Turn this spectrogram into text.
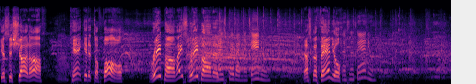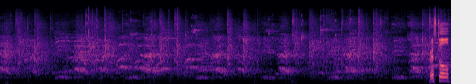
gets his shot off. Can't get it to fall. Rebound. Nice rebound. Nice play by Nathaniel. That's Nathaniel. That's Nathaniel. Bristol,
